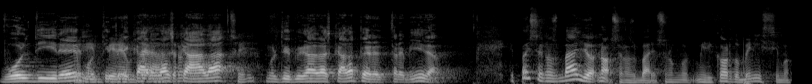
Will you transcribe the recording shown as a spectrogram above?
vuol dire moltiplicare la, scala, sì. moltiplicare la scala per 3.000. E poi se non sbaglio, no se non sbaglio, sono, mi ricordo benissimo,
